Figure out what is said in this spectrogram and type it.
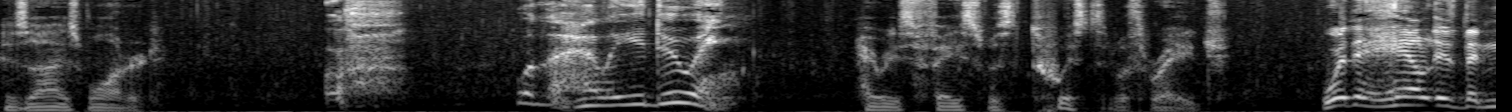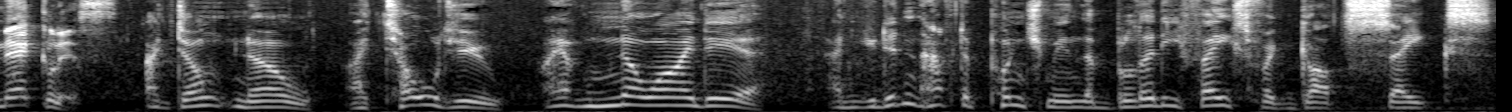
His eyes watered. What the hell are you doing? Harry's face was twisted with rage. Where the hell is the necklace? I don't know. I told you. I have no idea. And you didn't have to punch me in the bloody face for God's sakes.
